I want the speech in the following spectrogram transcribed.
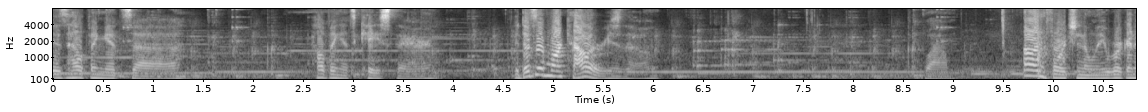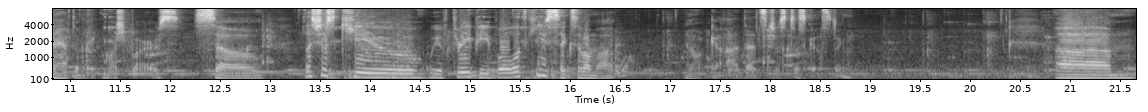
is helping its uh, helping its case there. It does have more calories, though. Wow. Unfortunately, we're gonna have to make mush bars. So, let's just queue... We have three people. Let's queue six of them up. Oh god, that's just disgusting. Um,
